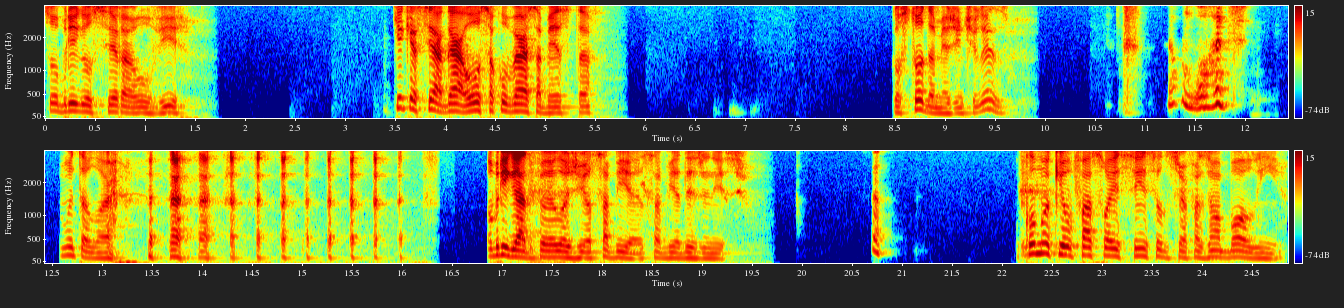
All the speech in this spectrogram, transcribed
Isso obriga o ser a ouvir. O que, que é CH? Ouça a conversa, besta. Gostou da minha gentileza? É um Lorde. Muito agora. Obrigado pelo elogio, eu sabia, eu sabia desde o início. Como é que eu faço a essência do senhor fazer uma bolinha?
